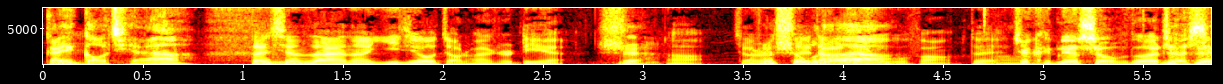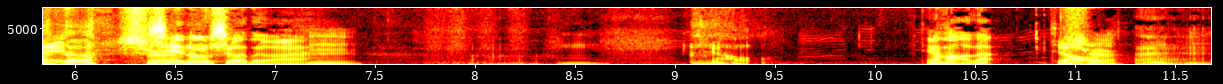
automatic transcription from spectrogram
赶紧搞钱啊！但现在呢，依旧角川是爹是啊，角川舍不得呀这是最大的持股方，对，啊这肯定舍不得，这谁 是谁能舍得呀？嗯嗯，挺好，挺好的，是挺好的，嗯嗯，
